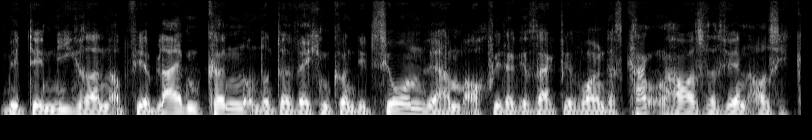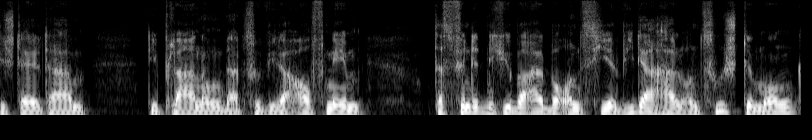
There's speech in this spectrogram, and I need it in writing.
mit den Nigrern, ob wir bleiben können und unter welchen Konditionen. Wir haben auch wieder gesagt, wir wollen das Krankenhaus, was wir in Aussicht gestellt haben, die Planungen dazu wieder aufnehmen. Das findet nicht überall bei uns hier Widerhall und Zustimmung,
